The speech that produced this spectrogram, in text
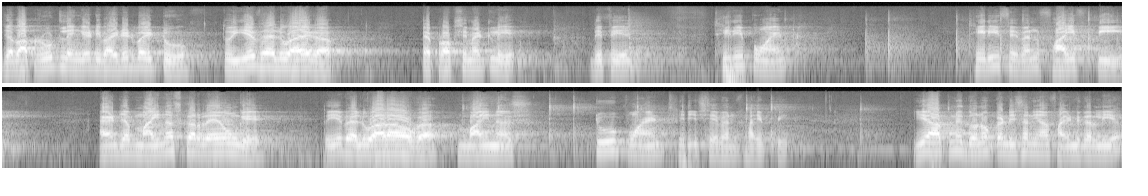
जब आप रूट लेंगे डिवाइडेड बाई टू तो ये वैल्यू आएगा approximately this is three point three seven five P and जब माइनस कर रहे होंगे तो ये वैल्यू आ रहा होगा minus two point three seven five P ये आपने दोनों कंडीशन यहाँ फाइंड कर लिया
